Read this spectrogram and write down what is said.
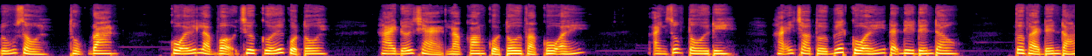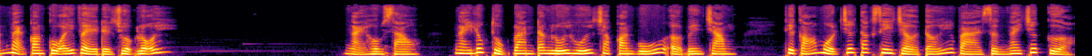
Đúng rồi, Thục Đoan. Cô ấy là vợ chưa cưới của tôi. Hai đứa trẻ là con của tôi và cô ấy. Anh giúp tôi đi. Hãy cho tôi biết cô ấy đã đi đến đâu. Tôi phải đến đón mẹ con cô ấy về để chuộc lỗi. Ngày hôm sau, ngay lúc Thục Đoan đang lúi húi cho con bú ở bên trong, thì có một chiếc taxi chờ tới và dừng ngay trước cửa.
